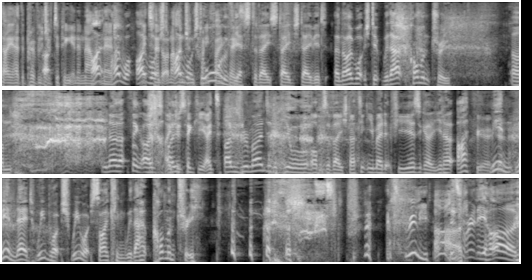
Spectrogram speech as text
I had the privilege of dipping in and out. I, Ned. I, I I watched, on I watched 125 all of yesterday's stage, David, and I watched it without commentary. Um, you know that thing? I was, I I was, you- I t- I was reminded of your observation. I think you made it a few years ago. You know, I, Yeah, me and yeah. me and Ned, we watch we watch cycling without commentary. It's really hard. It's really hard.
